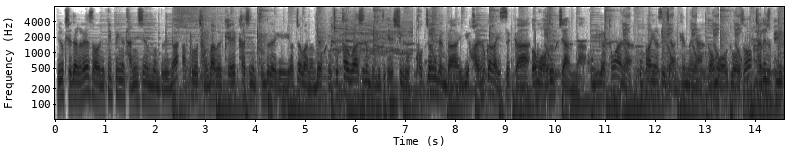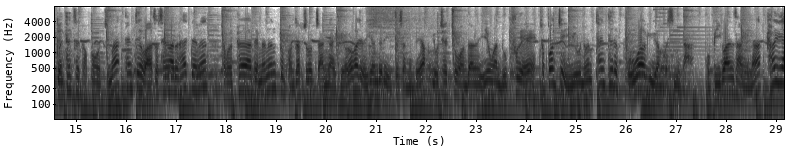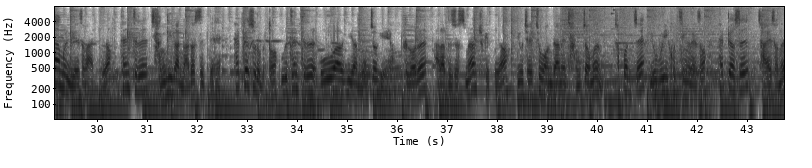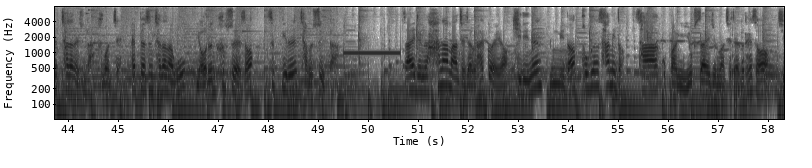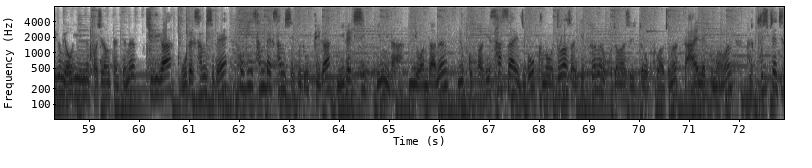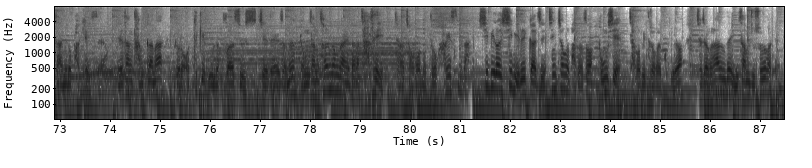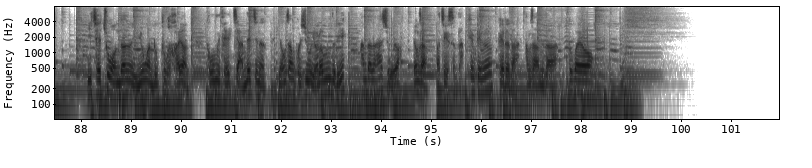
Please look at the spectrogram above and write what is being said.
이렇게 제작을 해서 캠핑을 다니시는 분들이나 앞으로 장박을 계획하시는 분들에게 여쭤봤는데 뭐 좋다고 하시는 분들도 계시고 걱정이 된다 이게 과연 효과가 있을까 너무 어둡지 않나 공기가 통하냐 곰팡이가 쓰지 않겠느냐 너무 어두워서 자리로 비웃된 텐트를 덮어놓지만 텐트에 와서 생활을 할 때는 저걸 펴야 되면은 좀 번잡스럽지 않냐 이렇게 여러 가지 의견들이 있으셨는데요. 이 제초 원단을 이용한 루프의 첫 번째 이유는 텐트를 보호하기 위한 것입니다 뭐 미관상이나 편리함을 위해서가 아니고요. 텐트를 장기간 놔뒀을 때 햇볕으로부터 우리 텐트를 보호하기 위한 목적이에요. 그거를 알아두셨으면 좋겠고요. 이 제초 원단의 장점은 첫 번째 UV 코팅을 해서 햇볕을 자외선을 차단해준다. 두 번째 햇볕은 차단하고 열은 흡수해서 습기를 잡을 수 있다. 사이즈는 하나만 제작을 할 거예요. 길이는 6m 혹은 4m, 4 곱하기 6 사이즈로만 제작을 해서 지금 여기 있는 거실형 텐트는 길이가 530에 폭이 330, 그 높이가 210입니다. 이 원단은 6 곱하기 4 사이즈고 구멍을 뚫어서 이렇게 끈으로 고정할 수 있도록 도와주는 그 아일렛 구멍은 한 90cm 단위로 박혀 있어요. 예상 단가나 이걸 어떻게 우리가 구할 수 있을지에 대해서는 영상 설명란에다가 자세히 제가 적어 놓 하겠습니다. 11월 11일까지 신청을 받아서 동시에 작업이 들어갈 거고요. 제작을 하는데 2, 3주 소요가 됩니다. 이 제초 원단을 이용한 루프가 과연 도움이 될지 안 될지는 영상 보시고 여러분들이 판단을 하시고요. 영상 마치겠습니다. 캠핑은 베르다. 감사합니다. 또 봐요.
